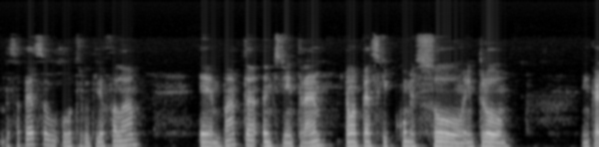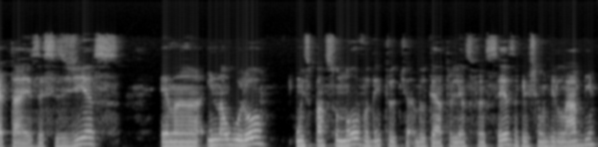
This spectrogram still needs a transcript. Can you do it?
dessa peça, outra que eu queria falar é Mata Antes de Entrar. É uma peça que começou, entrou em cartaz esses dias. Ela inaugurou um espaço novo dentro do Teatro Aliança Francesa, que eles chamam de Lab,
